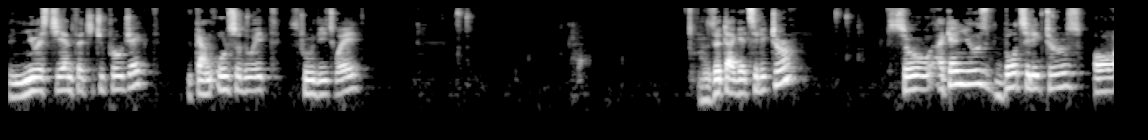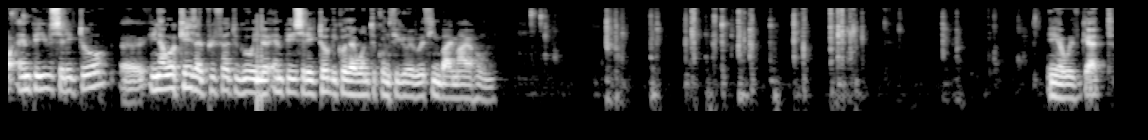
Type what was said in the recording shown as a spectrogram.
a new STM32 project. You can also do it through this way. The target selector. So I can use board selectors or MPU selector. Uh, in our case, I prefer to go in the MPU selector because I want to configure everything by my own. Here we've got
